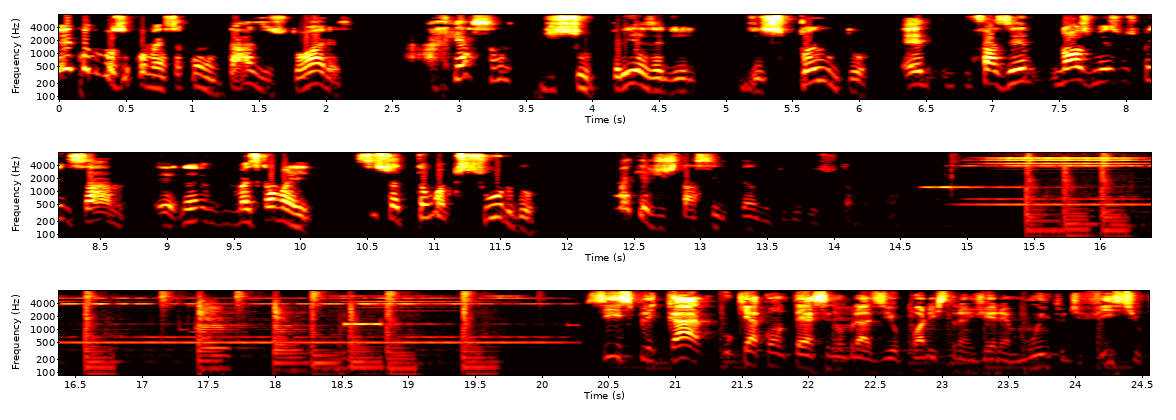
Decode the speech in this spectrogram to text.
E aí, quando você começa a contar as histórias, a reação de surpresa, de, de espanto, é fazer nós mesmos pensar: é, né? mas calma aí, se isso é tão absurdo, como é que a gente está aceitando tudo isso também, né? Se explicar o que acontece no Brasil para o estrangeiro é muito difícil,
